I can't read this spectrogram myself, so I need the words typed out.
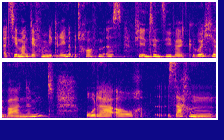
als jemand, der von Migräne betroffen ist, viel intensiver Gerüche wahrnimmt oder auch Sachen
